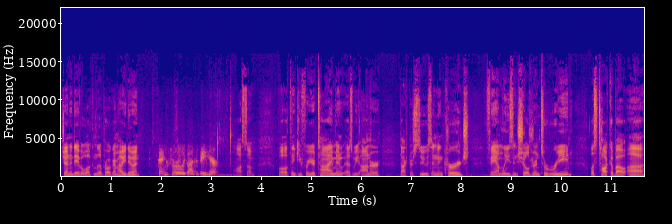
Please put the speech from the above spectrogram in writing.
Jen and David, welcome to the program. How are you doing? Thanks. We're really glad to be here. Awesome. Well, thank you for your time. And as we honor Dr. Seuss and encourage families and children to read, let's talk about, uh,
